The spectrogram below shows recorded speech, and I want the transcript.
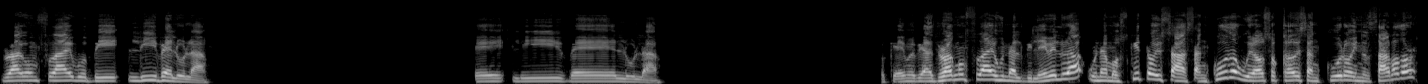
Dragonfly will be libélula. Libélula. Okay, muy bien. A dragonfly una libélula. Una mosquito is a zancudo. We also call it zancudo in El Salvador.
